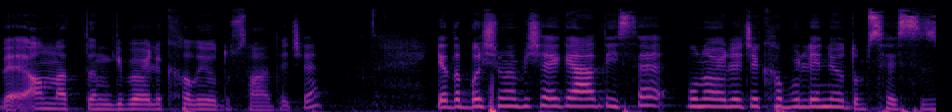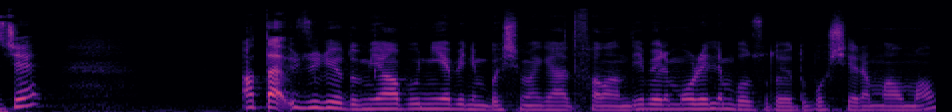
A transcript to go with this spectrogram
ve anlattığım gibi öyle kalıyordu sadece. Ya da başıma bir şey geldiyse bunu öylece kabulleniyordum sessizce. Hatta üzülüyordum ya bu niye benim başıma geldi falan diye. Böyle moralim bozuluyordu boş yere mal mal.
